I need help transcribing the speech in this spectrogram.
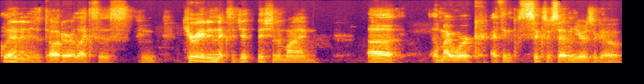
Glenn and his daughter Alexis, who curated an exhibition of mine, uh, of my work, I think six or seven years ago.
